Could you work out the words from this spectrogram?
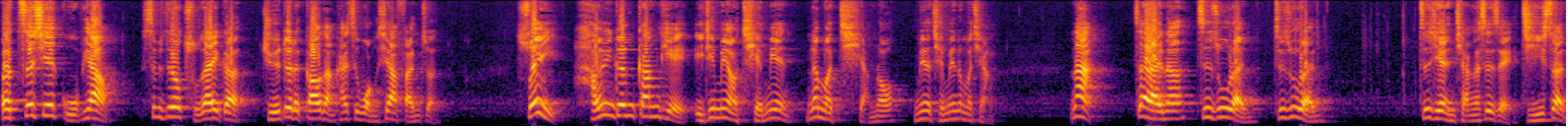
而这些股票是不是都处在一个绝对的高档，开始往下反转？所以航运跟钢铁已经没有前面那么强喽，没有前面那么强。那再来呢？蜘蛛人，蜘蛛人之前很强的是谁？吉盛，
